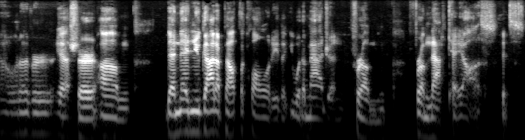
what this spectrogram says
Oh, whatever. Yeah, sure. Um, then then you got about the quality that you would imagine from from that chaos. It's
